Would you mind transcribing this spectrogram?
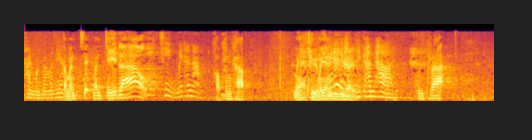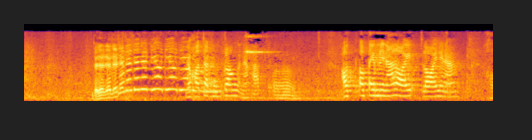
ถ่ายหมดแล้วเนี่ยแต่มันเจ็บมันจี๊ดแล้วที่ฉิงไม่ถนัดขอบคุณครับแหมถือมาอย่างไม่ดีถเลนัดย ในการถ่ายคุณพระเดี๋ยวเดี๋ยวเดี๋ยวเดี๋ยวเดี๋ยวเดี๋ยวเดี๋ยวเดี๋ยวเดี๋ยวขอจัดมุมกล้องก่อนนะครับ เอาเอาเต็มเลยนะร้อยร้อยเลยนะ ขอ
